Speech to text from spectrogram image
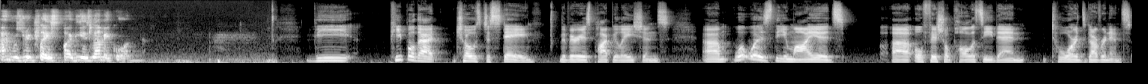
and was replaced by the Islamic one. The people that chose to stay, the various populations, um, what was the Umayyads' uh, official policy then towards governance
